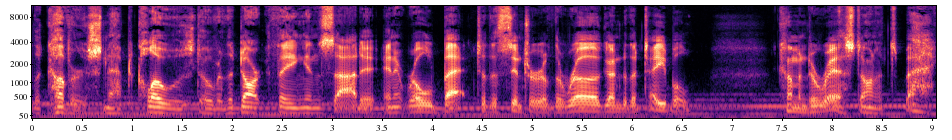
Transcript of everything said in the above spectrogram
The cover snapped closed over the dark thing inside it, and it rolled back to the center of the rug under the table coming to rest on its back.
